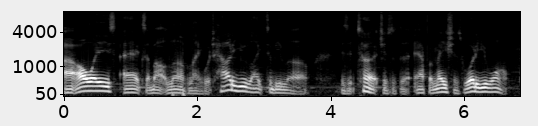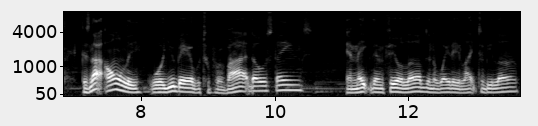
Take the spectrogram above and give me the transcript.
I always ask about love language. How do you like to be loved? Is it touch? Is it the affirmations? What do you want? Because not only will you be able to provide those things and make them feel loved in the way they like to be loved,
